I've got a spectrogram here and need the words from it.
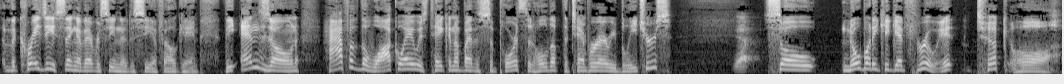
the craziest thing I've ever seen at a CFL game. The end zone, half of the walkway was taken up by the supports that hold up the temporary bleachers. Yeah. So nobody could get through. It took, oh.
